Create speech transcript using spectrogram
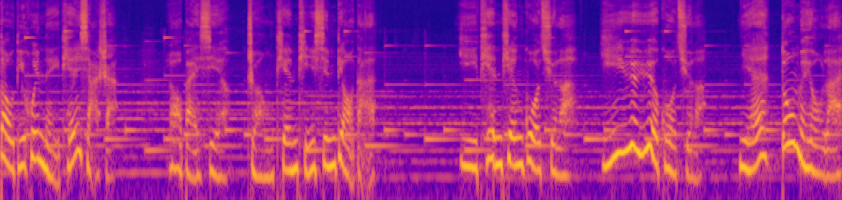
到底会哪天下山，老百姓整天提心吊胆。一天天过去了，一月月过去了，年都没有来。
